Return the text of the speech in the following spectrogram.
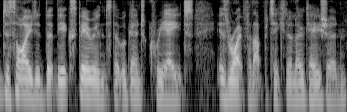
decided that the experience that we're going to create is right for that particular location.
